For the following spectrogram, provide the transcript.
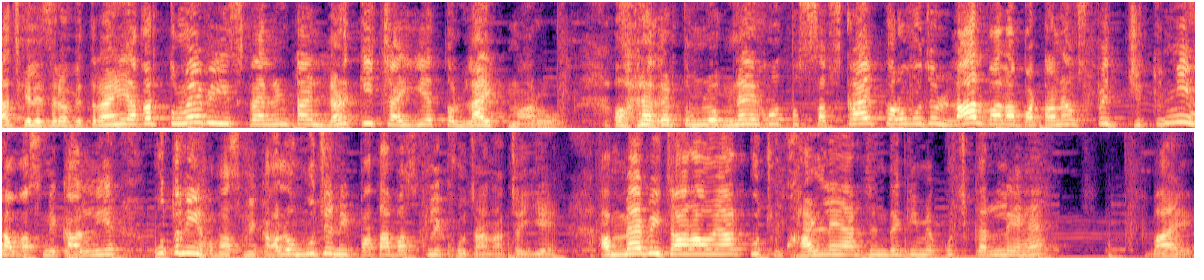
आज के लिए सिर्फ़ इतना ही। अगर तुम्हें भी इस वैलेंटाइन लड़की चाहिए तो लाइक मारो। और अगर तुम लोग नए हो तो सब्सक्राइब करो। वो जो लाल वाला बटन है, उस पर जितनी हवस निकालनी है, उतनी हवस निकालो। मुझे नहीं पता, बस क्लिक हो जाना चाहिए। अब मैं भी चाह रहा हूँ यार, कुछ उखाड़ लें यार, ज़िंदगी में कुछ कर ले हैं। बाय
